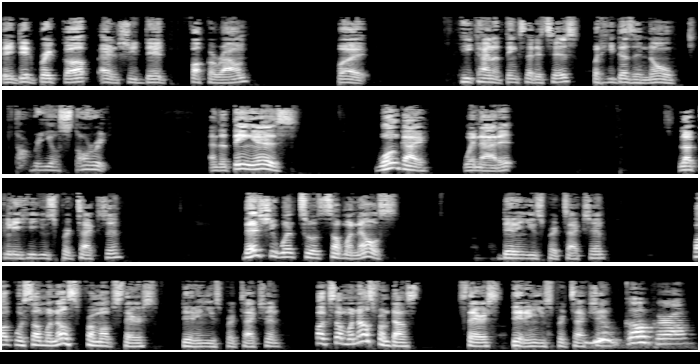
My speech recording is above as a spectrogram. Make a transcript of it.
they did break up and she did fuck around, but he kind of thinks that it's his, but he doesn't know the real story. And the thing is, one guy went at it. Luckily, he used protection. Then she went to someone else, didn't use protection. Fuck with someone else from upstairs, didn't use protection. Fuck someone else from downstairs, didn't use protection. You go, girl.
